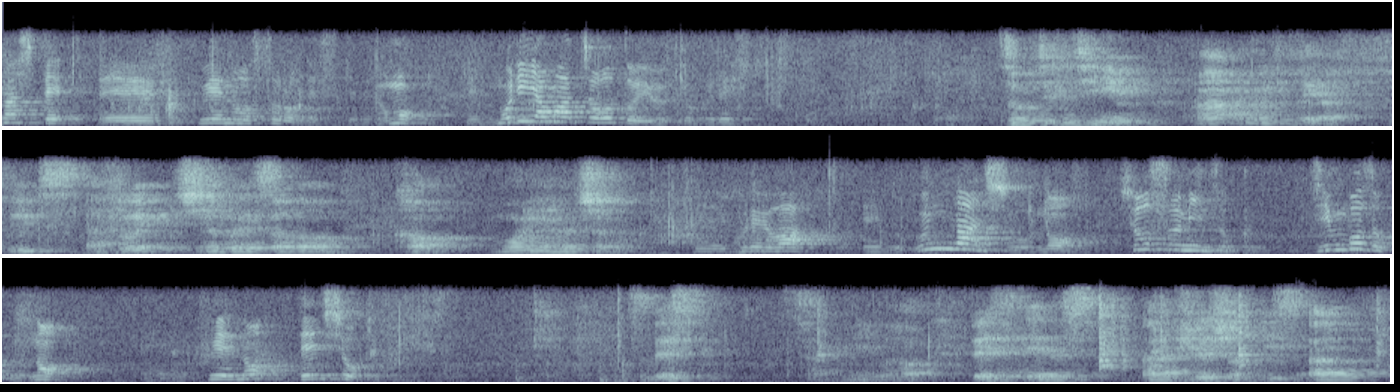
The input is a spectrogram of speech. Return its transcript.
まして、えー笛のソロですけれども「えー森山町」という曲です So to continue, uh, I'm going to play a flute, a flute shinobue solo called Moriyama Cho. えーこれは、えーと雲南省の少数民族神保族の、えー笛の伝承曲です So this, sorry. This is a traditional piece of.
